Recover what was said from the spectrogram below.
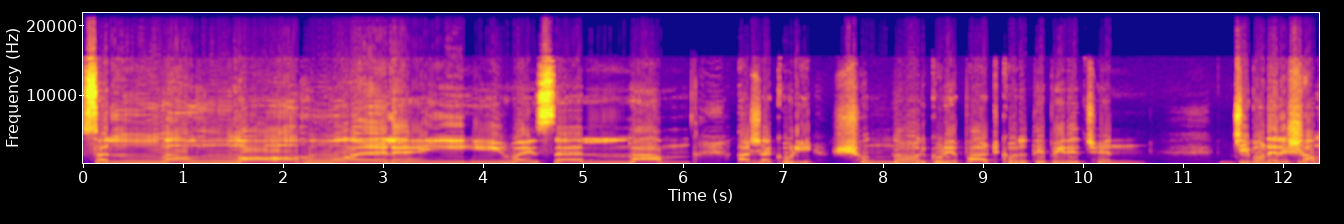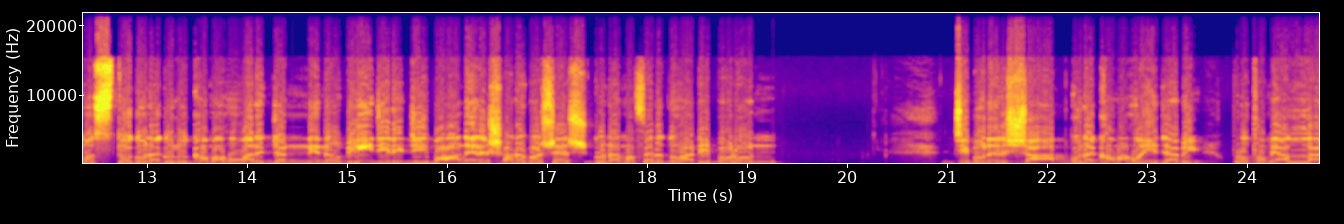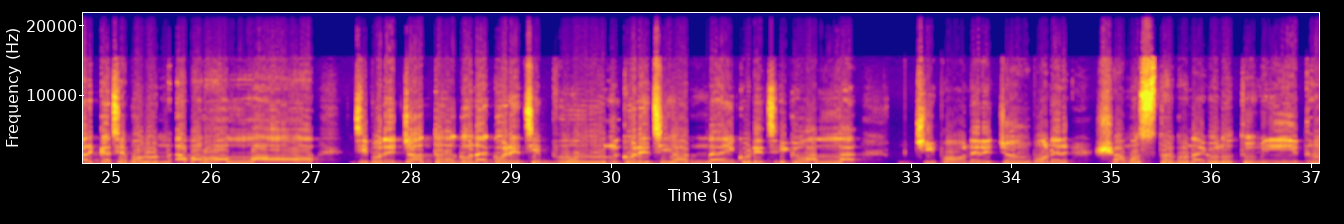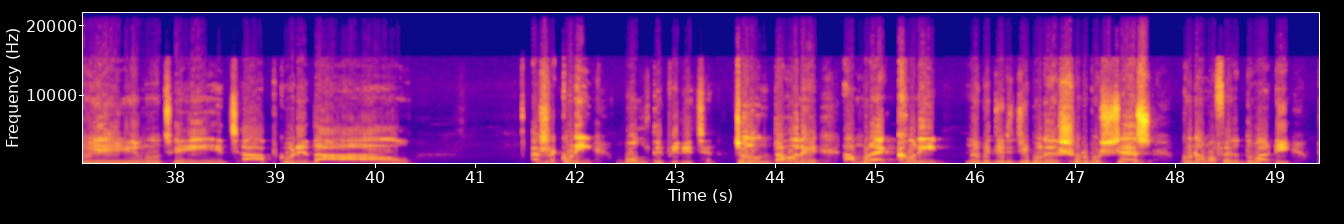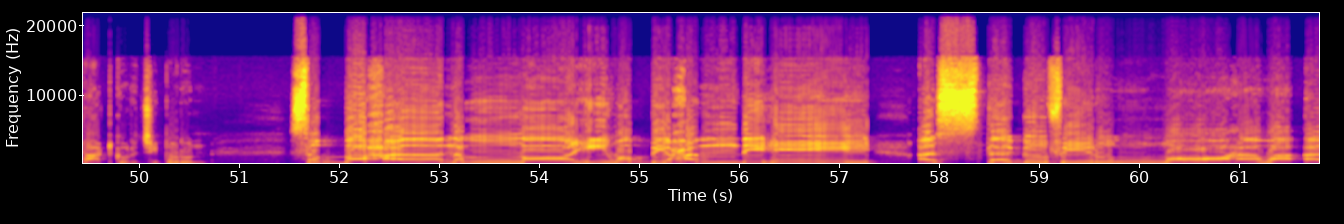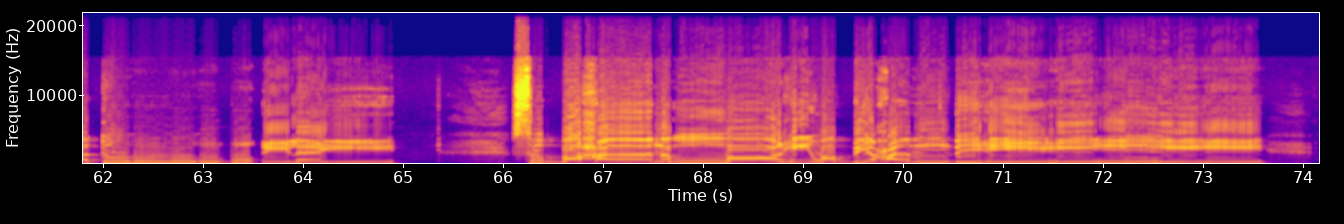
সাল্লাল্লাহু আলাইহি ওয়াসাল্লাম। আশা করি সুন্দর করে পাঠ করতে পেরেছেন। জীবনের সমস্ত গুণাগুলো ক্ষমা হওয়ার জন্য নবীজির জীবনের সর্বশেষ গুণামফের দোয়াটি পড়ুন। জীবনের সব গুণা ক্ষমা হয়ে যাবে। প্রথমে আল্লাহর কাছে বলুন, আবারও আল্লাহ, জীবনে যত গুণা করেছি, ভুল করেছি, অন্যায় করেছি গো আল্লাহ, জীবনের, যৌবনের সমস্ত গুণাগুলো তুমি ধুয়ে, মুছে, ছাপ করে দাও। আশা করি বলতে পেরেছেন। চলুন তাহলে আমরা এক্ষুনি নবীজির জীবনের সর্বশেষ গুনামাফের দোয়াটি পাঠ করছি পড়ুন সব্বাহানাল্লাহি ওয়া বিহামদিহি আস্তাগফিরুল্লাহ ওয়া আতুবু ইলাইহি سبحان الله وبحمده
